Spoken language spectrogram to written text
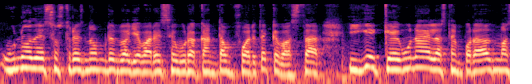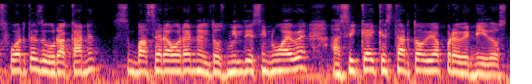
Uno de esos tres nombres va a llevar ese huracán tan fuerte que va a estar. Y que una de las temporadas más fuertes de huracanes va a ser ahora en el 2019, así que hay que estar todavía prevenidos.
